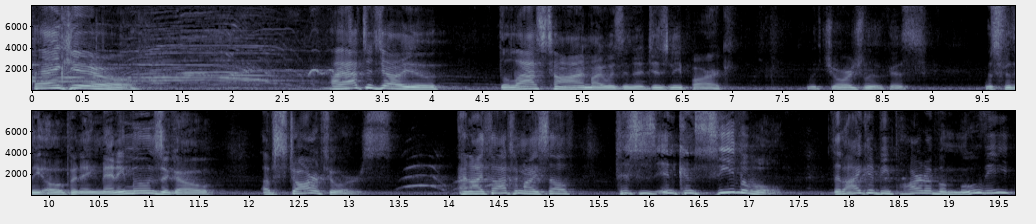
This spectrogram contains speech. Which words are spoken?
Thank you. I have to tell you, the last time I was in a Disney park with George Lucas was for the opening many moons ago of Star Tours. And I thought to myself, this is inconceivable that I could be part of a movie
